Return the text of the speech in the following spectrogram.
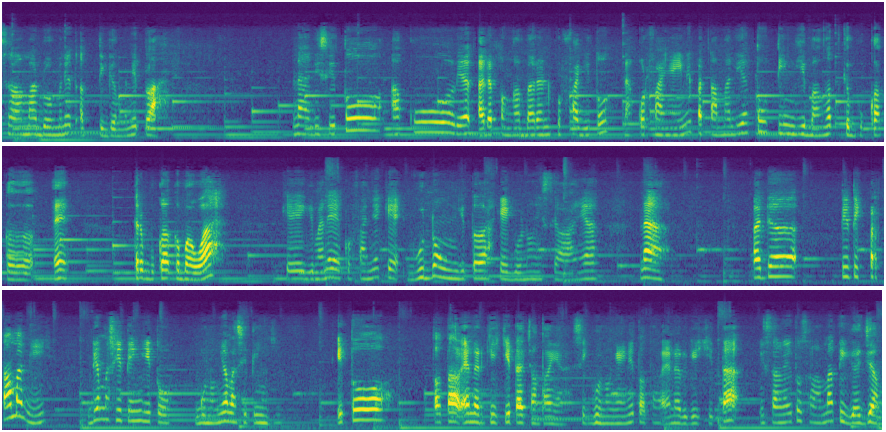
selama 2 menit atau 3 menit lah Nah, di situ aku lihat ada penggambaran kurva gitu. Nah, kurvanya ini pertama dia tuh tinggi banget kebuka ke eh terbuka ke bawah. Kayak gimana ya kurvanya kayak gunung gitu lah, kayak gunung istilahnya. Nah, pada titik pertama nih, dia masih tinggi tuh, gunungnya masih tinggi. Itu total energi kita contohnya. Si gunungnya ini total energi kita misalnya itu selama 3 jam.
